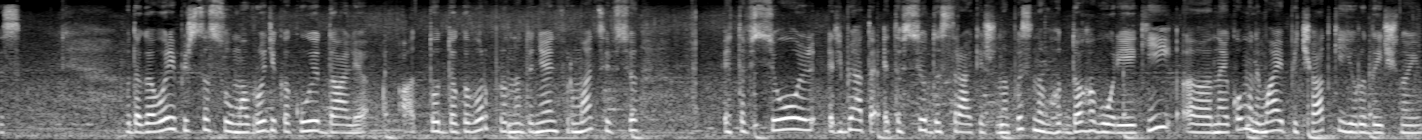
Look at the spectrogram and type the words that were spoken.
С- В договоре пишется сумма, вроде какую дали, а тот договор про надання інформації, все, это все, ребята, это все до сраки, що написано в договорі, який, е, на якому немає печатки юридичної.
